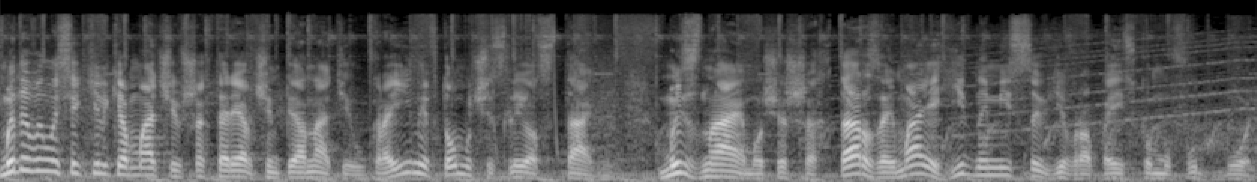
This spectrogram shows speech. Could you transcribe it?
Ми дивилися кілька матчів Шахтаря в чемпіонаті України, в тому числі останній. Ми знаємо, що Шахтар займає гідне місце в європейському футболі.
